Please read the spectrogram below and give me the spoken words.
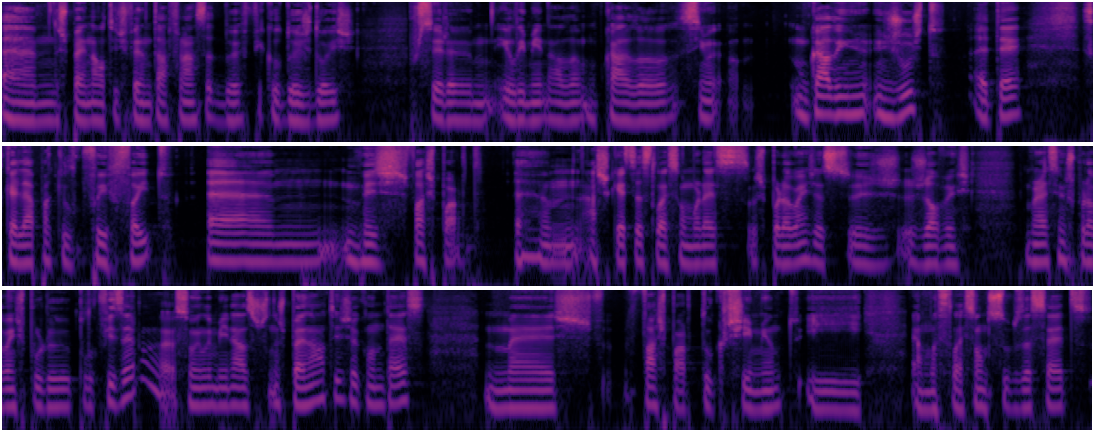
um, nos penaltis frente à França, ficou 2-2 por ser um, eliminada um bocado, assim, um bocado injusto até, se calhar para aquilo que foi feito, mas faz parte. Um, acho que essa seleção merece os parabéns, esses jovens merecem os parabéns por, pelo que fizeram. Ah, são eliminados nos penaltis, acontece, mas faz parte do crescimento e é uma seleção de sub-17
